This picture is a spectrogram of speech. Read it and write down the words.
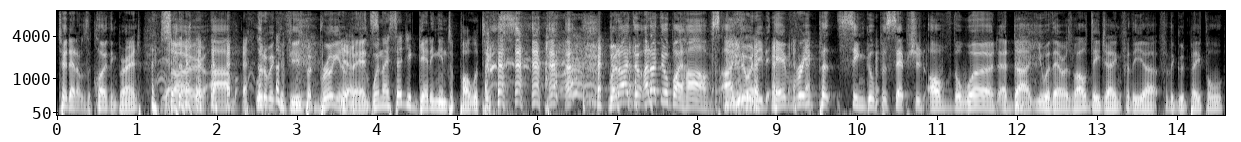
Turned out it was a clothing brand, so um, a little bit confused, but brilliant Yeah. events. When they said you're getting into politics, when I do, I don't do it by halves. I do it in every per- single perception of the word. And uh, you were there as well, DJing for the uh, for the good people.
